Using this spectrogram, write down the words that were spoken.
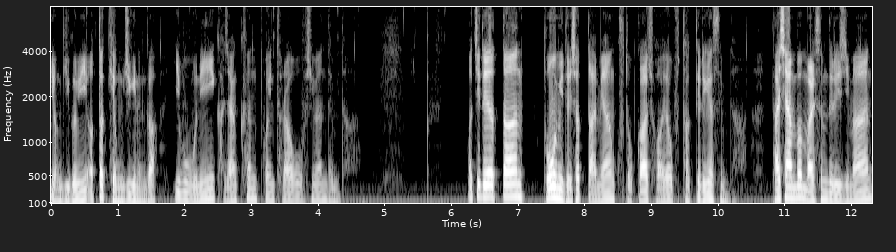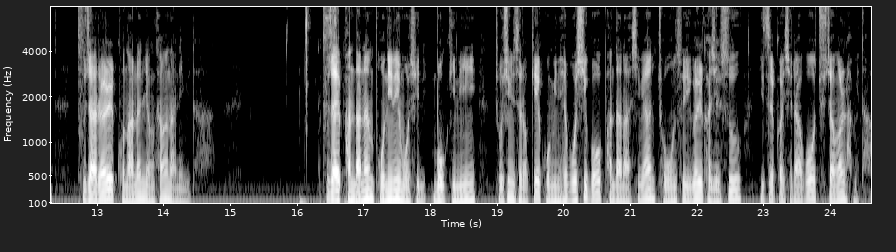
연기금이 어떻게 움직이는가 이 부분이 가장 큰 포인트라고 보시면 됩니다. 어찌되었던 도움이 되셨다면 구독과 좋아요 부탁드리겠습니다. 다시 한번 말씀드리지만 투자를 권하는 영상은 아닙니다. 투자의 판단은 본인의 목이니 조심스럽게 고민해 보시고 판단하시면 좋은 수익을 가질 수 있을 것이라고 추정을 합니다.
